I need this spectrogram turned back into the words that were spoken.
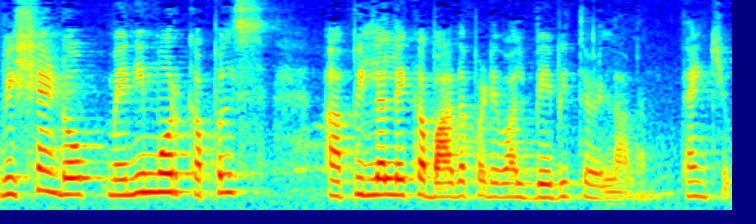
wish and hope many more couples పిల్లలేక బాధపడే వాళ్ళు బేబీతో వెళ్ళాలని థ్యాంక్ యూ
